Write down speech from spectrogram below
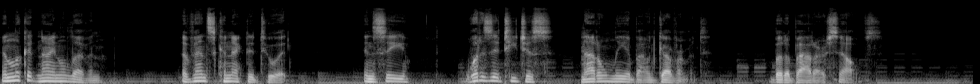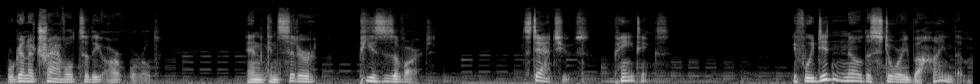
and look at 9 11, events connected to it, and see what does it teach us not only about government, but about ourselves. We're going to travel to the art world and consider pieces of art, statues, paintings. If we didn't know the story behind them,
